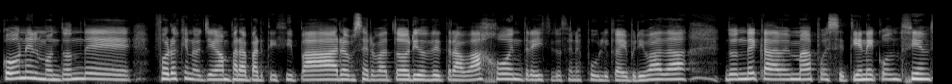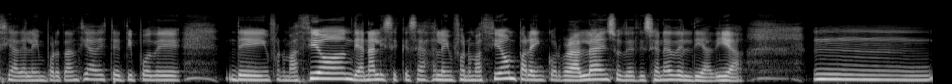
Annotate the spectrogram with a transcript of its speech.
con el montón de foros que nos llegan para participar, observatorios de trabajo entre instituciones públicas y privadas, donde cada vez más pues, se tiene conciencia de la importancia de este tipo de, de información, de análisis que se hace la información para incorporarla en sus decisiones del día a día. Mm,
